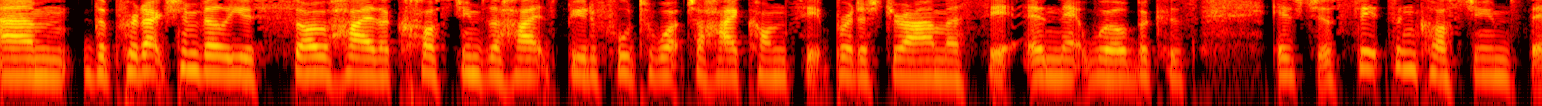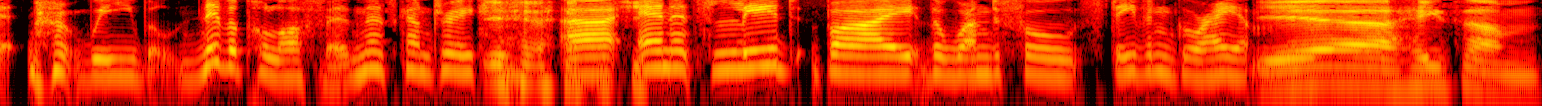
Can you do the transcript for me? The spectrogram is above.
Um, the production value is so high. The costumes are high. It's beautiful to watch a high concept British drama set in that world because it's just sets and costumes that we will never pull off in this country. Uh, and it's led by the wonderful Stephen Graham. Yeah, he's um.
